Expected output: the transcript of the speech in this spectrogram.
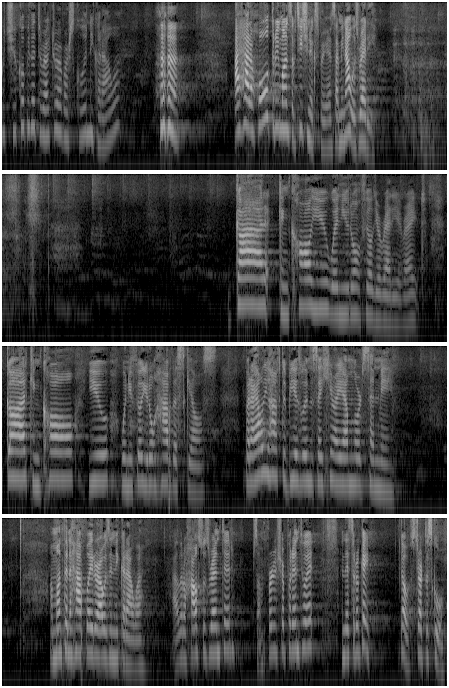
Would you go be the director of our school in Nicaragua? I had a whole three months of teaching experience. I mean, I was ready. God can call you when you don't feel you're ready, right? God can call you when you feel you don't have the skills. But all you have to be is willing to say, Here I am, Lord, send me. A month and a half later, I was in Nicaragua. A little house was rented, some furniture put into it, and they said, Okay, go, start the school.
